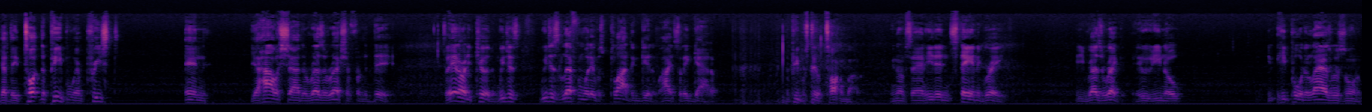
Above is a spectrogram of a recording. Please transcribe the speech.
that they taught the people and preached in Yahweh the resurrection from the dead. So they had already killed him. We just we just left him where they was plotting to get him. All right, so they got him. The people still talking about him. You know what I'm saying? He didn't stay in the grave. He resurrected. He- you know, he, pulled a Lazarus on him.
